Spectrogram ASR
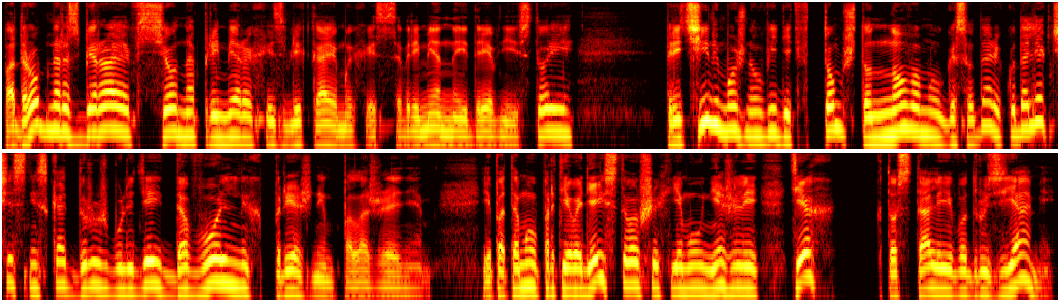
Подробно разбирая все на примерах, извлекаемых из современной и древней истории, причины можно увидеть в том, что новому государю куда легче снискать дружбу людей, довольных прежним положением, и потому противодействовавших ему, нежели тех, кто стали его друзьями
